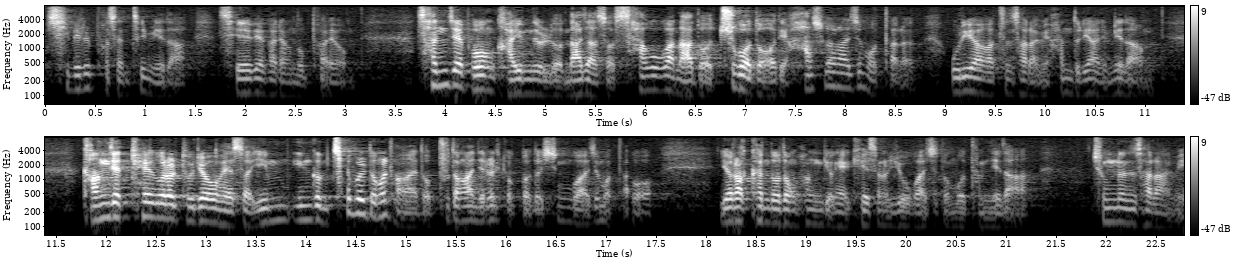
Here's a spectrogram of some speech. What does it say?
11%입니다. 3배가량 높아요. 산재보험 가입률도 낮아서 사고가 나도 죽어도 어디 하소연하지 못하는 우리와 같은 사람이 한둘이 아닙니다. 강제 퇴거를 두려워해서 임금 체불 등을 당해도 부당한 일을 겪어도 신고하지 못하고 열악한 노동 환경에 개선을 요구하지도 못합니다. 죽는 사람이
